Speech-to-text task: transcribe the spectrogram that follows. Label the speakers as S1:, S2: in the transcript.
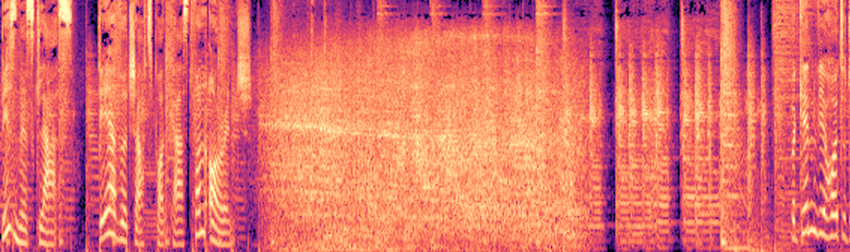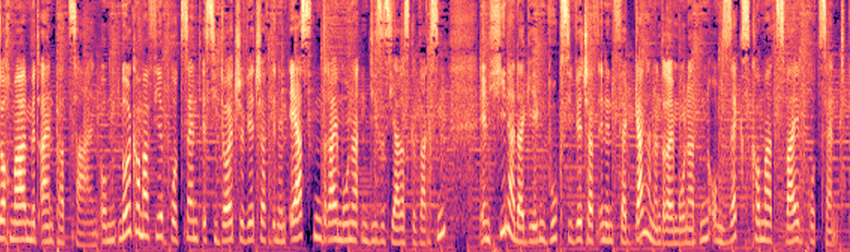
S1: Business Class, der Wirtschaftspodcast von Orange.
S2: Beginnen wir heute doch mal mit ein paar Zahlen. Um 0,4 Prozent ist die deutsche Wirtschaft in den ersten drei Monaten dieses Jahres gewachsen. In China dagegen wuchs die Wirtschaft in den vergangenen drei Monaten um 6,2 Prozent.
